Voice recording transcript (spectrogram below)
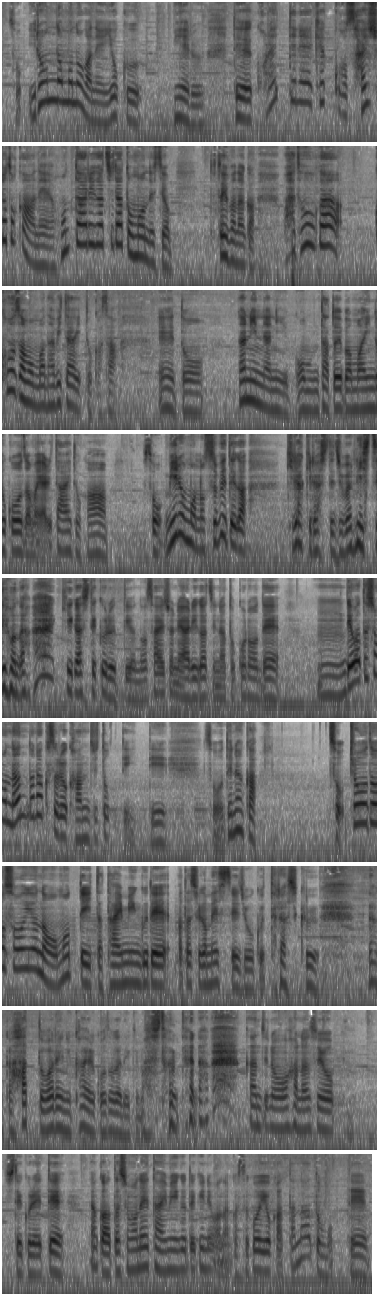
そういろんなものがねよく見えるでこれってね結構最初とかはね本当ありがちだと思うんですよ。例えばなんか和動画講座も学びたいとかさえっ、ー、と何々こう例えばマインド講座もやりたいとかそう見るもの全てがキラキラして自分に必要な 気がしてくるっていうのを最初にありがちなところでうん、で私もなんとなくそれを感じ取っていてそうでなんかそうちょうどそういうのを思っていたタイミングで私がメッセージを送ったらしくなんかはっと我に返ることができましたみたいな感じのお話をしてくれてなんか私もねタイミング的にはなんかすごい良かったなと思って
